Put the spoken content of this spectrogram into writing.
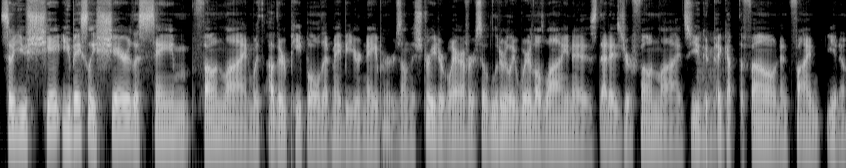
So you share you basically share the same phone line with other people that may be your neighbors on the street or wherever. So literally where the line is, that is your phone line. So you mm-hmm. could pick up the phone and find, you know,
